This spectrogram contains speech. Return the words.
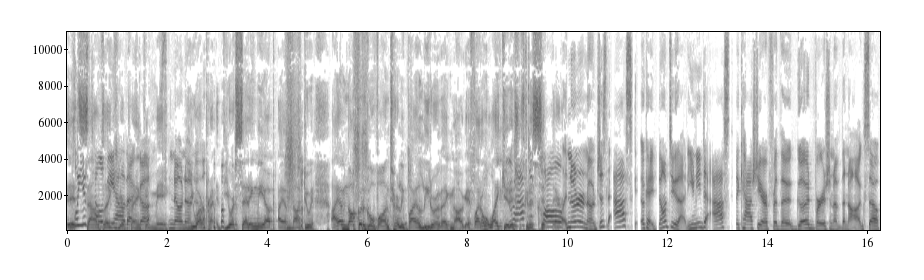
It Please sounds tell like me how you're that pranking goes. me. No, no, you no. are prank you are setting me up. I am not doing. I am not going to go voluntarily buy a liter of eggnog. If I don't like it, You it's just going to sit call. there. No, no, no. Just ask. Okay, don't do that. You need to ask the cashier for the good version of the nog. So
